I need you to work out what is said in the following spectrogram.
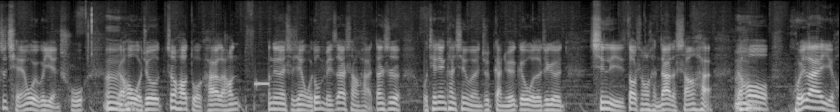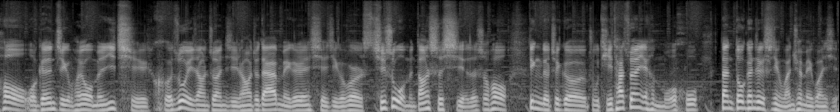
之前我有个演出，然后我就正好躲开了，然后那段时间我都没在上海，但是我天天看新闻，就感觉给我的这个心理造成了很大的伤害。然后回来以后，我跟几个朋友我们一起合作一张专辑，然后就大家每个人写几个 verse。其实我们当时写的时候定的这个主题，它虽然也很模糊，但都跟这个事情完全没关系。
